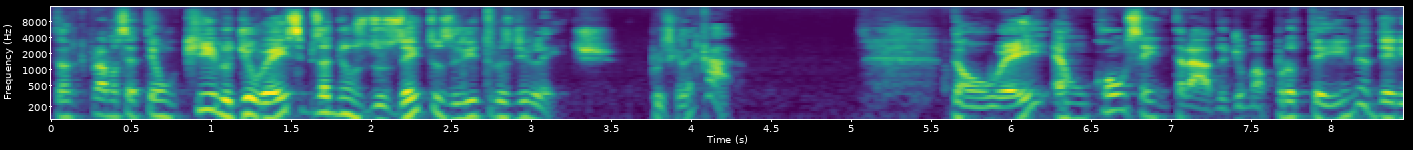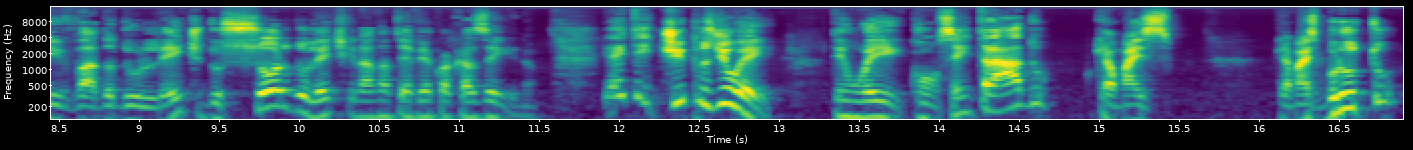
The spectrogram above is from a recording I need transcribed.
Tanto que para você ter um quilo de whey, você precisa de uns 200 litros de leite. Por isso que ele é caro. Então, o whey é um concentrado de uma proteína derivada do leite, do soro do leite, que nada tem a ver com a caseína. E aí tem tipos de whey. Tem o whey concentrado, que é o mais, que é mais bruto,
